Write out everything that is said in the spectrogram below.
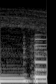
Bye.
